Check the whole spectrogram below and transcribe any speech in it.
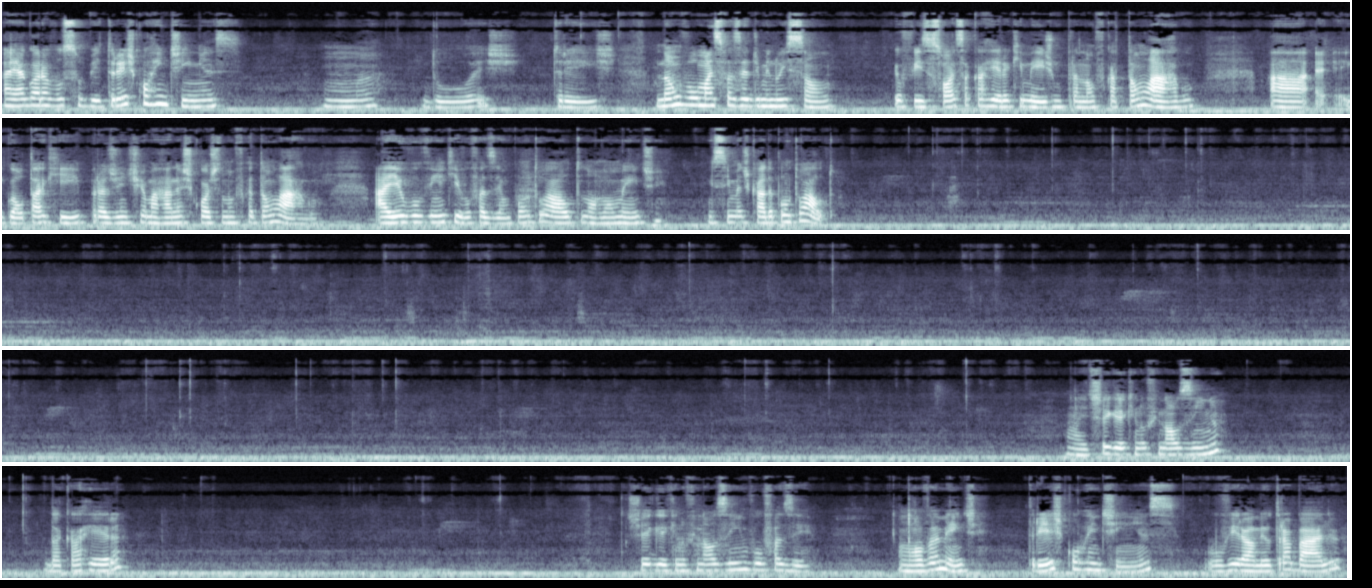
Aí, agora eu vou subir três correntinhas. Uma, duas, três. Não vou mais fazer diminuição. Eu fiz só essa carreira aqui mesmo, pra não ficar tão largo. Ah, é, igual tá aqui, pra gente amarrar nas costas não ficar tão largo. Aí, eu vou vir aqui, vou fazer um ponto alto, normalmente, em cima de cada ponto alto. Aí, cheguei aqui no finalzinho da carreira. Cheguei aqui no finalzinho, vou fazer novamente três correntinhas. Vou virar o meu trabalho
